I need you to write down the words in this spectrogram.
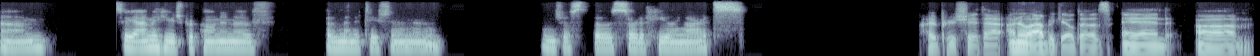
Um, so, yeah, I'm a huge proponent of of meditation and and just those sort of healing arts. I appreciate that. I know Abigail does. And um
